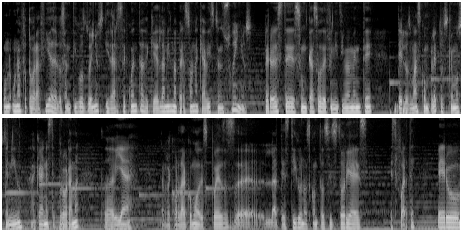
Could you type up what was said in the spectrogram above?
una fotografía de los antiguos dueños y darse cuenta de que es la misma persona que ha visto en sueños. Pero este es un caso definitivamente de los más completos que hemos tenido acá en este programa. Todavía recordar cómo después eh, la testigo nos contó su historia es, es fuerte, pero,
